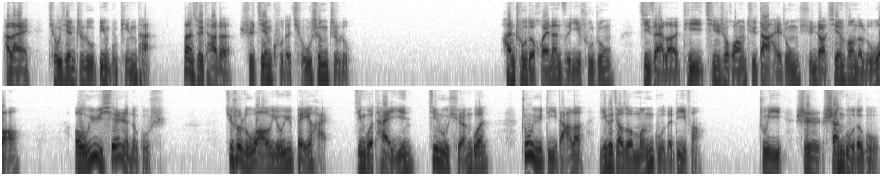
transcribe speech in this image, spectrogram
看来求仙之路并不平坦，伴随他的是艰苦的求生之路。汉初的《淮南子》一书中记载了替秦始皇去大海中寻找仙方的卢敖，偶遇仙人的故事。据说卢敖由于北海，经过太阴，进入玄关，终于抵达了一个叫做蒙古的地方。注意，是山谷的谷，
